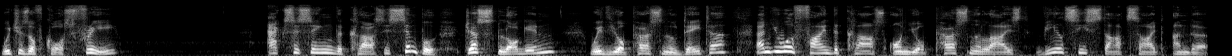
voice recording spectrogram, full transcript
which is of course free, accessing the class is simple. Just log in with your personal data and you will find the class on your personalized VLC start site under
